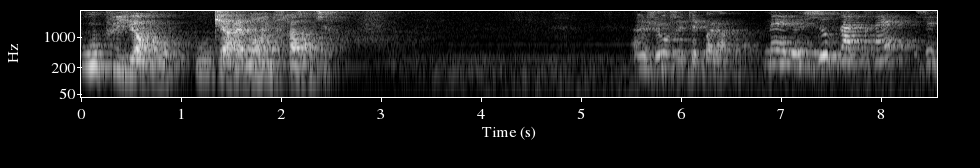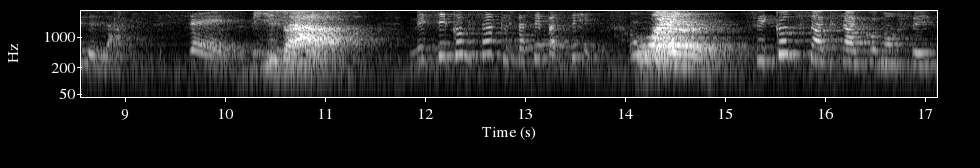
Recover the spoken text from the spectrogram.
ou plusieurs mots ou carrément une phrase entière. Un jour, j'étais pas là. Mais le jour d'après, j'étais là. C'est Bizarre. Mais c'est comme ça que ça s'est passé. Ouais. C'est comme ça que ça a commencé.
